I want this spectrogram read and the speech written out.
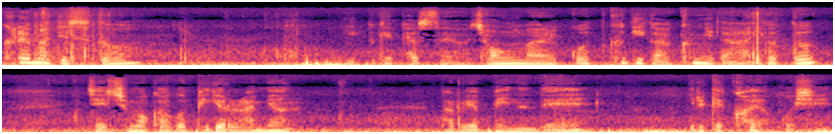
크레마티스도 이쁘게 폈어요. 정말 꽃 크기가 큽니다. 이것도 제 주먹하고 비교를 하면 바로 옆에 있는데 이렇게 커요, 꽃이.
